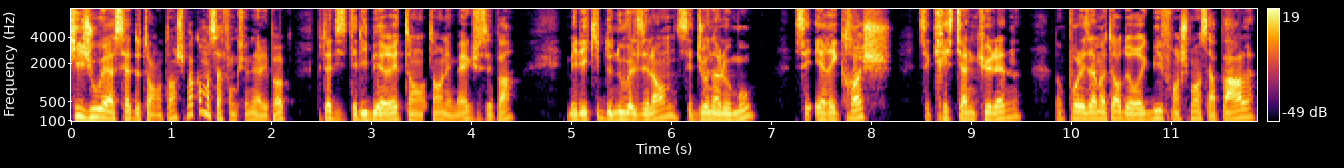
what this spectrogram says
qui jouaient à 7 de temps en temps. Je sais pas comment ça fonctionnait à l'époque. Peut-être ils étaient libérés de temps en temps, les mecs, je sais pas. Mais l'équipe de Nouvelle-Zélande, c'est John Alomou, c'est Eric Rush, c'est Christian Cullen. Donc pour les amateurs de rugby, franchement, ça parle.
